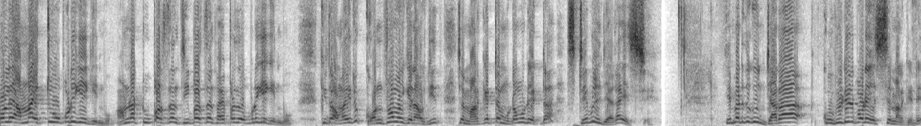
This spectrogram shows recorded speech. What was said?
হলে আমরা একটু ওপরে গিয়ে কিনবো। আমরা two percent three percent five percent ওপরে গিয়ে কিনবো। কিন্তু আমাদের একটু কনফার্ম হয়ে কেনা উচিত যে মার্কেটটা মোটামুটি একটা স্টেবল জায়গায় এসছে। এবারে দেখুন, যারা কোভিডের পরে এসছে মার্কেটে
